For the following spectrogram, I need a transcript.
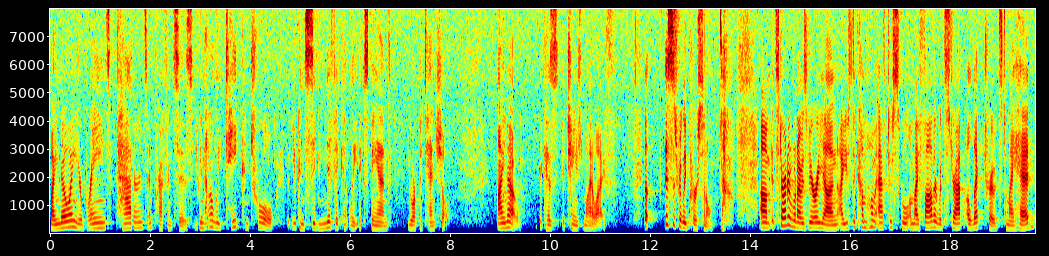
By knowing your brain's patterns and preferences, you can not only take control, but you can significantly expand your potential. I know because it changed my life. But this is really personal. um, it started when I was very young. I used to come home after school, and my father would strap electrodes to my head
